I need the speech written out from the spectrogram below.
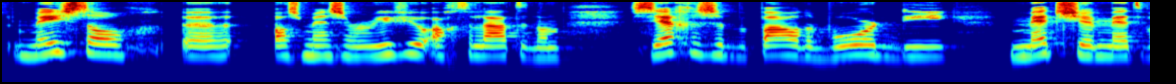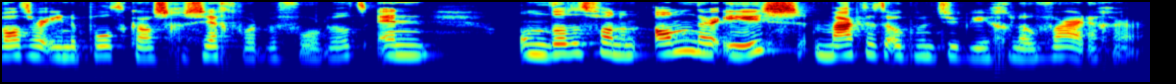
meestal als mensen een review achterlaten, dan zeggen ze bepaalde woorden die matchen met wat er in de podcast gezegd wordt, bijvoorbeeld. En omdat het van een ander is, maakt het ook natuurlijk weer geloofwaardiger.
